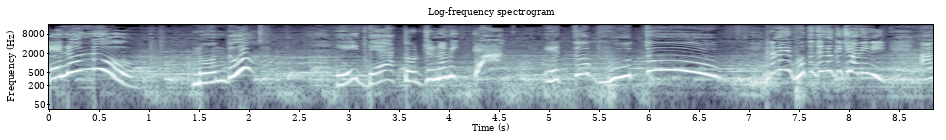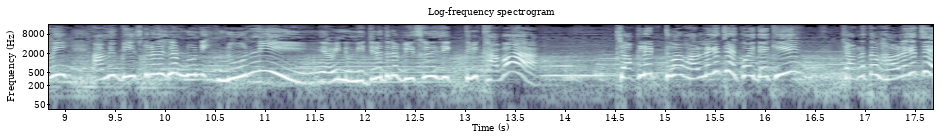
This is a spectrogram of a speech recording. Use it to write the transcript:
এ নন্দু! নন্দু? এই দেখ, তোর জন্য আমি এ তো ভূতু! না না, আমি ভূতের জন্য কিছু আনিনি। আমি আমি বিস্কুট এনেছিলাম নুনি নুনি। আমি নুনির জন্য দুটো বিস্কুট এনেছি। তুমি খাবা? চকলেট তোমার ভালো লেগেছে? কই, দেখি। চকলেট তো ভালো লেগেছে?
